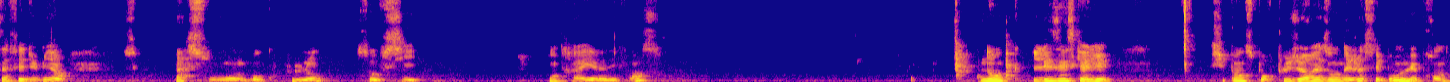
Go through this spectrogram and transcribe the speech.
ça fait du bien. C'est pas souvent beaucoup plus long, sauf si on travaille à la défense. Donc les escaliers, j'y pense pour plusieurs raisons. Déjà, c'est bon de les prendre.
